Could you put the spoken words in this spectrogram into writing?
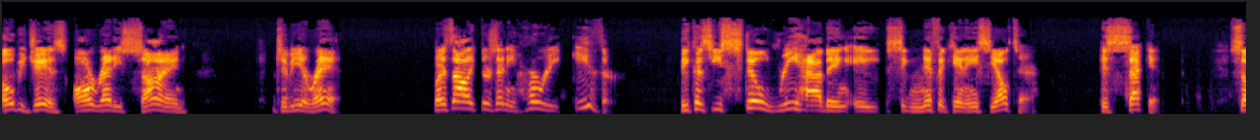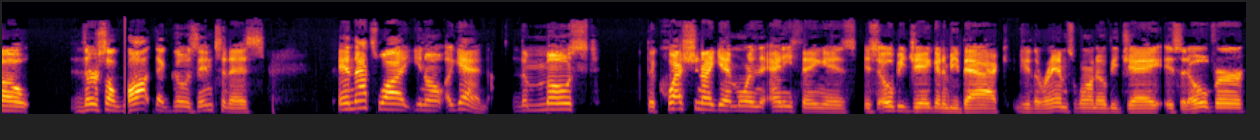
OBJ is already signed to be a Ram. But it's not like there's any hurry either because he's still rehabbing a significant ACL tear, his second. So there's a lot that goes into this. And that's why, you know, again, the most, the question I get more than anything is, is OBJ going to be back? Do the Rams want OBJ? Is it over?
